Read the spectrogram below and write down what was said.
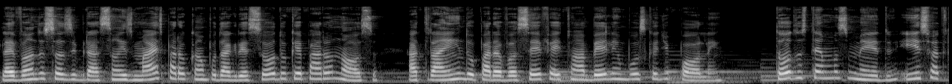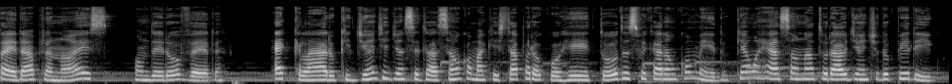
levando suas vibrações mais para o campo do agressor do que para o nosso, atraindo-o para você feito uma abelha em busca de pólen. Todos temos medo, e isso atrairá para nós? Ponderou Vera. É claro que, diante de uma situação como a que está para ocorrer, todos ficarão com medo, que é uma reação natural diante do perigo.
